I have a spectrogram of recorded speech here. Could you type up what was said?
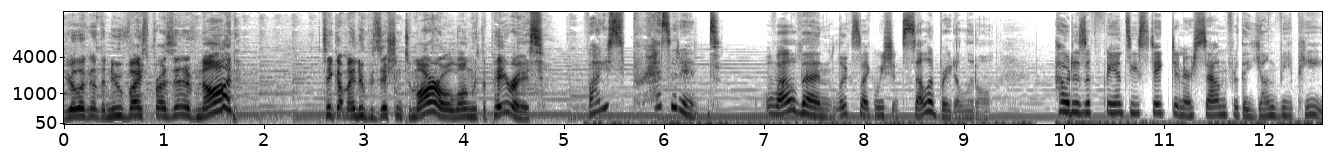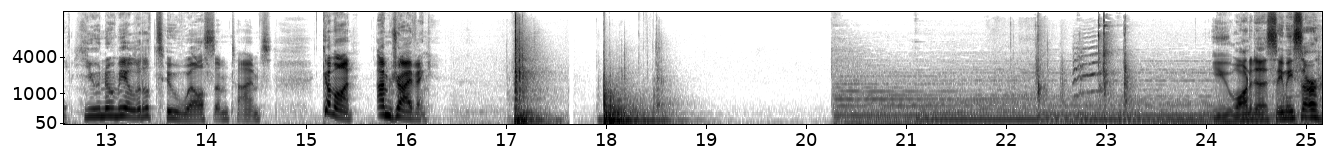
you're looking at the new vice president of NOD. Take up my new position tomorrow along with the pay raise. Vice president? Well then, looks like we should celebrate a little. How does a fancy steak dinner sound for the young VP? You know me a little too well sometimes. Come on, I'm driving. You wanted to see me, sir?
